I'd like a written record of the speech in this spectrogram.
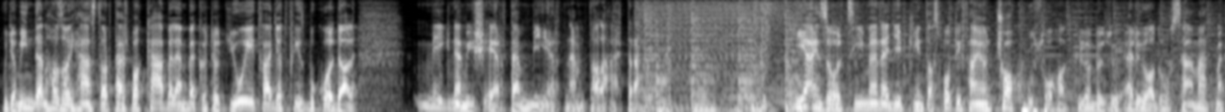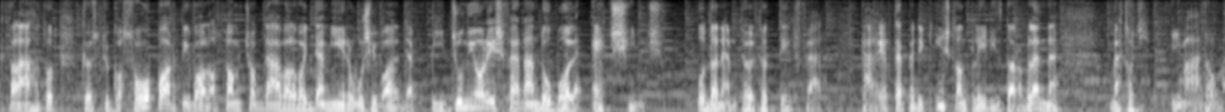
hogy a minden hazai háztartásba kábelen bekötött jó étvágyat Facebook oldal még nem is értem miért nem talált rá. Hiányzol címen egyébként a Spotify-on csak 26 különböző előadó számát megtalálhatod, köztük a Szópartival, a Tankcsapdával vagy Demjén Rózsival, de Pete Junior és Fernandóból egy sincs. Oda nem töltötték fel. Kár érte pedig instant playlist darab lenne, mert hogy imádom.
